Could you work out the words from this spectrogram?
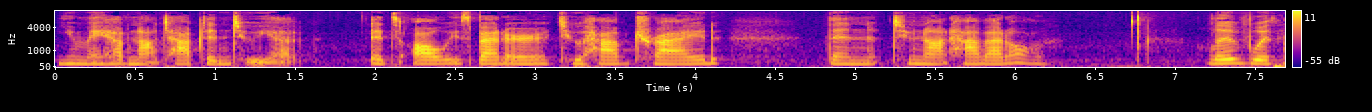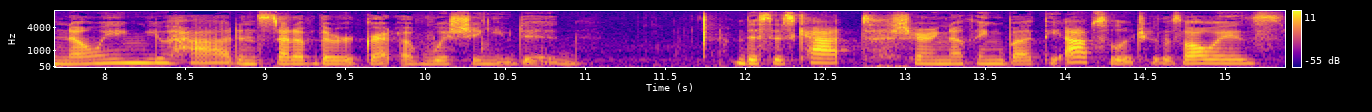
you may have not tapped into yet. It's always better to have tried than to not have at all. Live with knowing you had instead of the regret of wishing you did. This is Kat, sharing nothing but the absolute truth as always.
